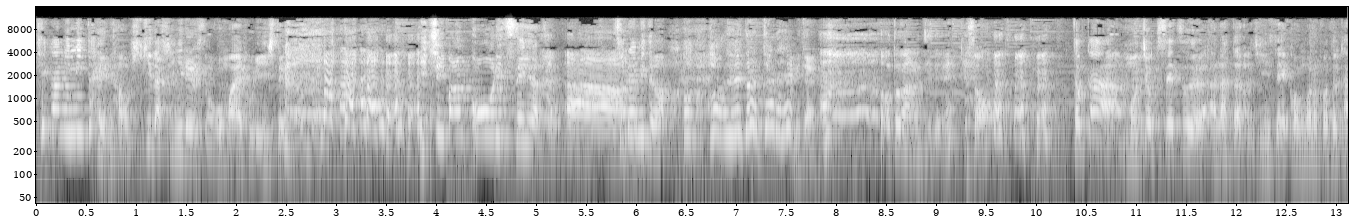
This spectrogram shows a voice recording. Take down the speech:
手紙みたいなのを引き出しに入れるんですよ。お前不倫してるからみたいな一番効率的なんですよ。あそれ見て、あ、あ、あ誰？みたいな。あ、大人の字でね。そう。とか、もう直接、あなたの人生、今後のこと考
